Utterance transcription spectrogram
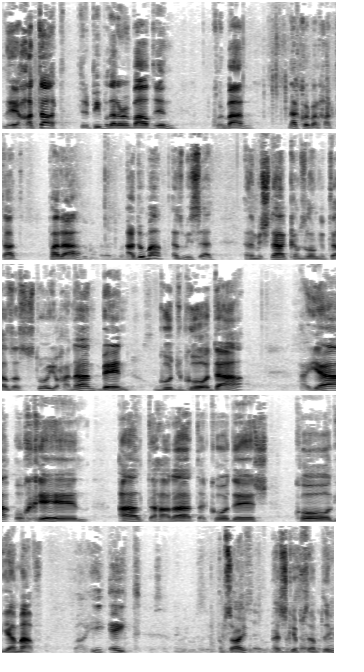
lehatat to the people that are involved in korban, not korban hatat, para aduma, as we said. And the Mishnah comes along and tells us the story. Yohanan ben Gudgoda היה אוכל על טהרת הקודש כל ימיו. Well, he ate. I'm sorry, I skipped something.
